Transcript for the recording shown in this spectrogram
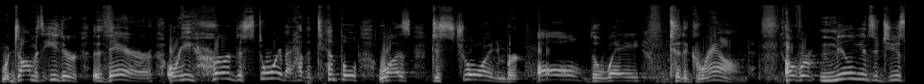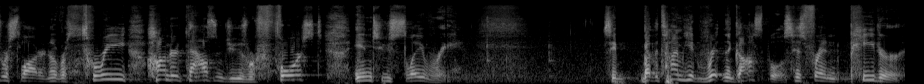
where, John was either there or he heard the story about how the temple was destroyed and burnt all the way to the ground. Over millions of Jews were slaughtered, and over 300,000 Jews were forced into slavery. See, by the time he had written the Gospels, his friend Peter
